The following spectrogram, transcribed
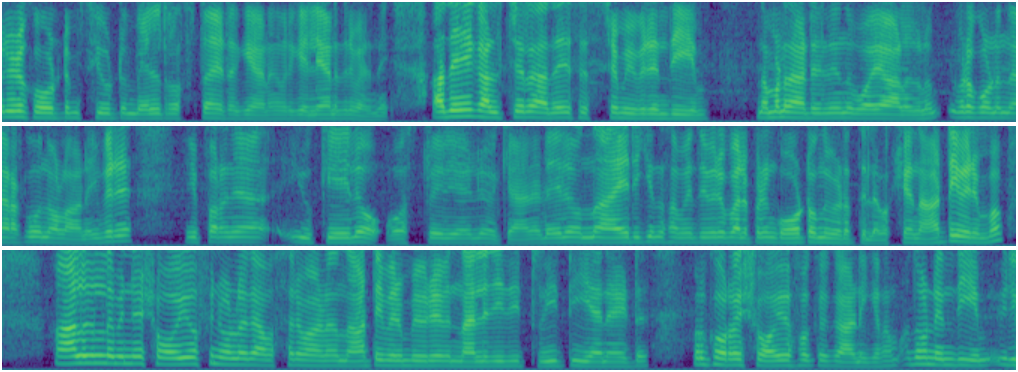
ഒരു കോട്ടും സ്യൂട്ടും വെൽ ഡ്രസ്ഡ് ആയിട്ടൊക്കെയാണ് ഒരു കല്യാണത്തിന് വരുന്നത്. അതേ കൾച്ചർ അതേ സിസ്റ്റം ഇവരെന്ത് ചെയ്യും? നമ്മുടെ നാട്ടിൽ നിന്ന് പോയ ആളുകളും ഇവിടെ കൊണ്ടുവന്ന് ഇറക്കും എന്നുള്ളതാണ്. ഇവർ ഈ പറഞ്ഞ യു കെയിലോ ഓസ്ട്രേലിയയിലോ കാനഡയിലോ ഒന്നും ആയിരിക്കുന്ന സമയത്ത് ഇവർ പലപ്പോഴും കോട്ടൊന്നും ഇടത്തില്ല. പക്ഷേ നാട്ടിൽ വരുമ്പം ആളുകളുടെ പിന്നെ ഷോ ഓഫിനുള്ളൊരു അവസരമാണ്. നാട്ടിൽ വരുമ്പോൾ ഇവരെ നല്ല രീതിയിൽ ട്രീറ്റ് ചെയ്യാനായിട്ട് ഇവർക്ക് കുറേ ഷോ ഒക്കെ കാണിക്കണം. അതുകൊണ്ട് എന്ത് ചെയ്യും? ഇവർ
